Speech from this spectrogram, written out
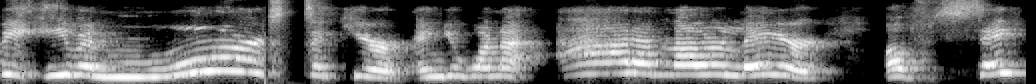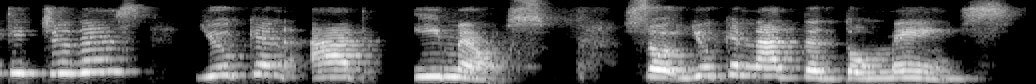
to be even more secure and you want to add another layer of safety to this, you can add emails. So you can add the domains.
